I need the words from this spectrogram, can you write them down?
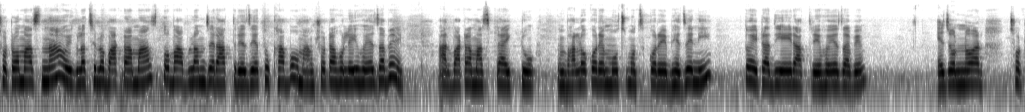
ছোট মাছ না, ওইগুলো ছিল বাটা মাছ। তো ভাবলাম যে রাত্রে যেহেতু খাব, মাংসটা হলেই হয়ে যাবে। আর বাটা মাছটা একটু ভালো করে মুচমুচ করে ভেজে নিই, তো এটা দিয়েই রাত্রে হয়ে যাবে। এজন্য আর ছোট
